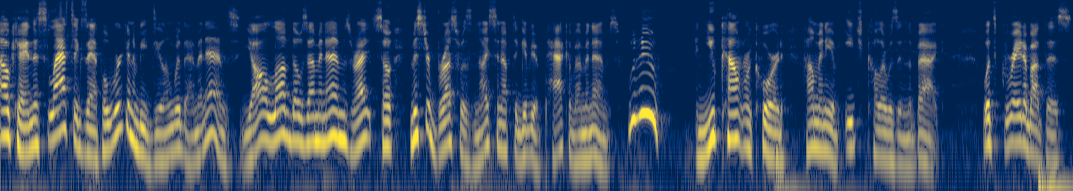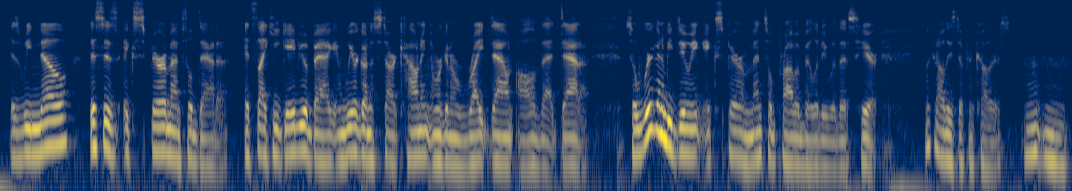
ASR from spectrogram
Okay, in this last example, we're going to be dealing with M&Ms. Y'all love those M&Ms, right? So Mr. Bruss was nice enough to give you a pack of M&Ms. Woohoo! and you count and record how many of each color was in the bag. What's great about this is we know this is experimental data. It's like he gave you a bag and we're going to start counting and we're going to write down all of that data. So we're going to be doing experimental probability with this here. Look at all these different colors. Mm-mm.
